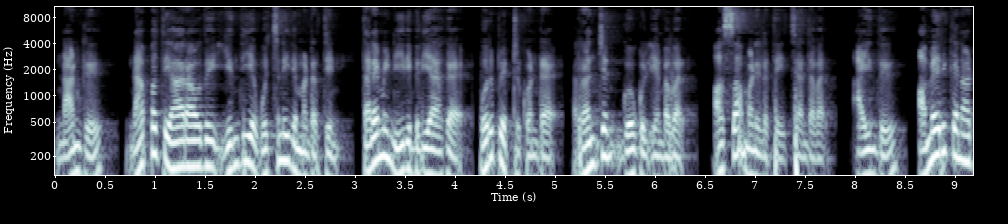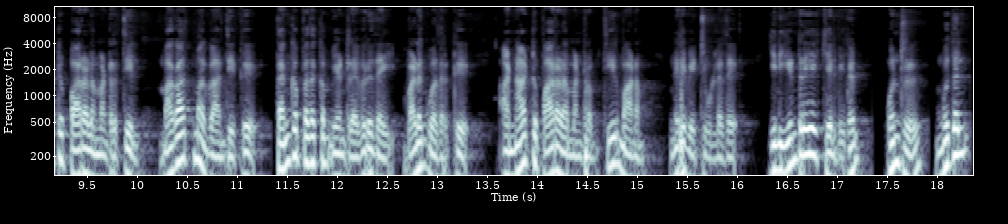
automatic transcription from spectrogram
நான்கு நாற்பத்தி ஆறாவது இந்திய உச்சநீதிமன்றத்தின் தலைமை நீதிபதியாக பொறுப்பேற்றுக் கொண்ட ரஞ்சன் கோகுல் என்பவர் அசாம் மாநிலத்தைச் சேர்ந்தவர். ஐந்து அமெரிக்க நாட்டு பாராளுமன்றத்தில் மகாத்மா காந்திக்கு தங்கப்பதக்கம் என்ற விருதை வழங்குவதற்கு அந்நாட்டு பாராளுமன்றம் தீர்மானம் நிறைவேற்றியுள்ளது. இனி இன்றைய கேள்விகள். ஒன்று முதல்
